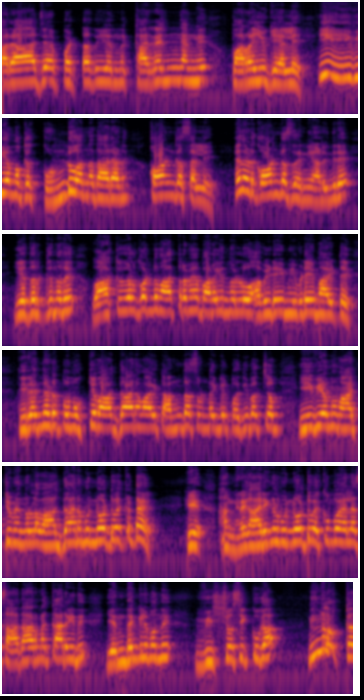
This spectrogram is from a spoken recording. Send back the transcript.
പരാജയപ്പെട്ടത് എന്ന് കരഞ്ഞങ്ങ് പറയുകയല്ലേ? ഈ ഇ വി എം ഒക്കെ കൊണ്ടുവന്നത് കോൺഗ്രസ് അല്ലേ? എന്നിട്ട് കോൺഗ്രസ് തന്നെയാണ്. ഇതിനെ എതിർക്കുന്നത് വാക്കുകൾ കൊണ്ട് മാത്രമേ പറയുന്നുള്ളൂ. അവിടെയും ഇവിടെയുമായിട്ട് തിരഞ്ഞെടുപ്പ് മുഖ്യ വാഗ്ദാനമായിട്ട് അന്തസ് ഉണ്ടെങ്കിൽ പ്രതിപക്ഷം ഇ വി എം മാറ്റുമെന്നുള്ള വാഗ്ദാനം മുന്നോട്ട് വെക്കട്ടെ. അങ്ങനെ കാര്യങ്ങൾ മുന്നോട്ട് വെക്കുമ്പോഴല്ലേ സാധാരണക്കാർ ഇത് എന്തെങ്കിലും ഒന്ന് വിശ്വസിക്കുക. നിങ്ങളൊക്കെ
